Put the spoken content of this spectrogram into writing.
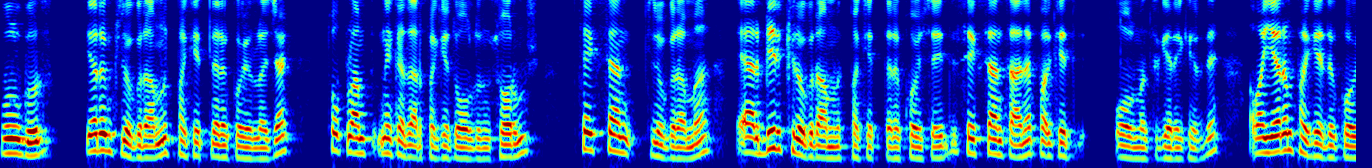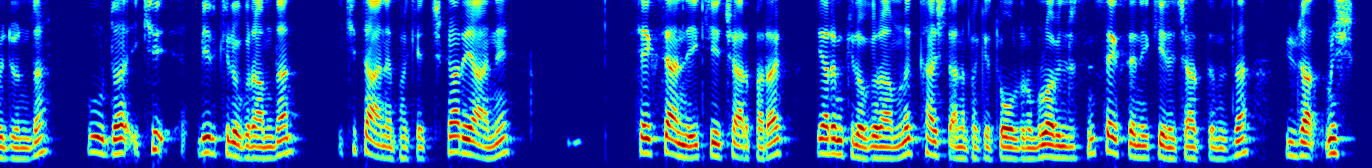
bulgur yarım kilogramlık paketlere koyulacak. Toplam ne kadar paket olduğunu sormuş. 80 kilogramı eğer 1 kilogramlık paketlere koysaydı 80 tane paket olması gerekirdi. Ama yarım pakete koyduğunda burada 2 1 kilogramdan 2 tane paket çıkar. Yani 80 ile 2'yi çarparak yarım kilogramlık kaç tane paket olduğunu bulabilirsiniz. 82 ile çarptığımızda 160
